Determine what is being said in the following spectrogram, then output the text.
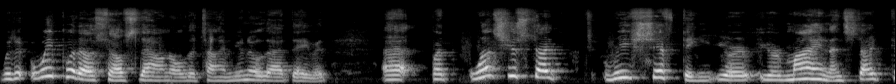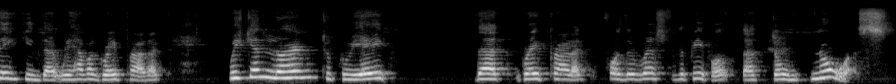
We, we put ourselves down all the time. You know that, David. Uh, but once you start reshifting your, your mind and start thinking that we have a great product, we can learn to create that great product for the rest of the people that don't know us.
